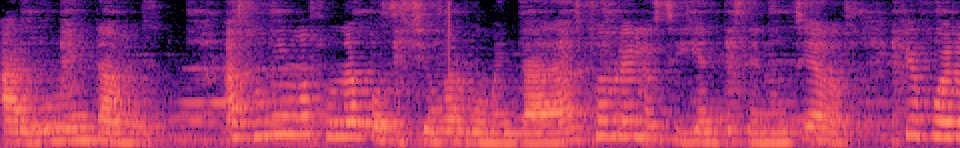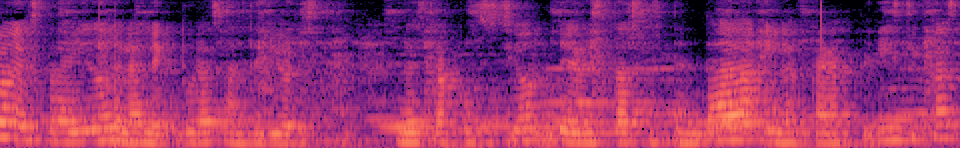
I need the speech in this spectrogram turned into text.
Argumentamos. Asumimos una posición argumentada sobre los siguientes enunciados que fueron extraídos de las lecturas anteriores. Nuestra posición debe estar sustentada en las características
